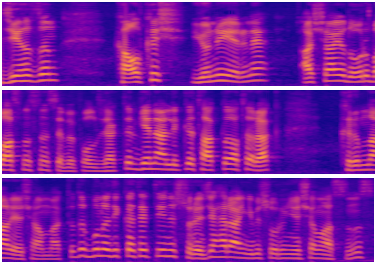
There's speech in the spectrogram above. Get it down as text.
cihazın kalkış yönü yerine aşağıya doğru basmasına sebep olacaktır. Genellikle takla atarak kırımlar yaşanmaktadır. Buna dikkat ettiğiniz sürece herhangi bir sorun yaşamazsınız.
